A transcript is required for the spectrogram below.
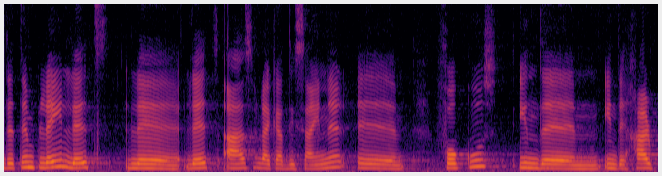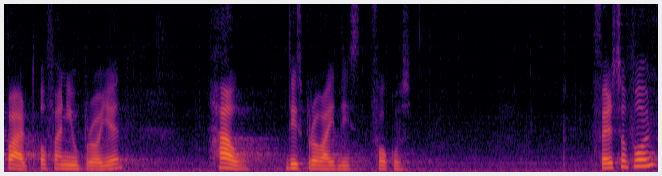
the template lets, le, lets us, like a designer, uh, focus in the, in the hard part of a new project. How this provide this focus? First of all,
